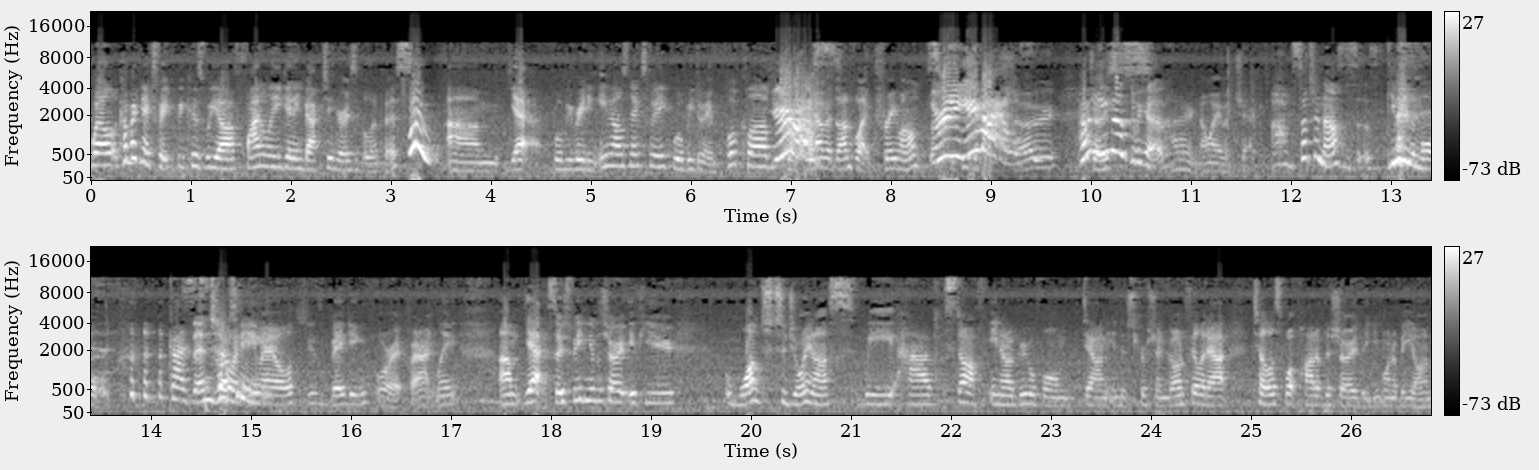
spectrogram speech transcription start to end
Well, come back next week because we are finally getting back to Heroes of Olympus. Woo! Um, yeah, we'll be reading emails next week. We'll be doing book club. Yes! We haven't done for like three months. We're reading emails! So, How many emails do we have? I don't know. I haven't checked. Oh, I'm such a narcissist. Give me them all. Guys, send Jo an email. She's begging for it, apparently. Um, yeah, so speaking of the show, if you want to join us, we have stuff in our Google form down in the description. Go and fill it out. Tell us what part of the show that you want to be on,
